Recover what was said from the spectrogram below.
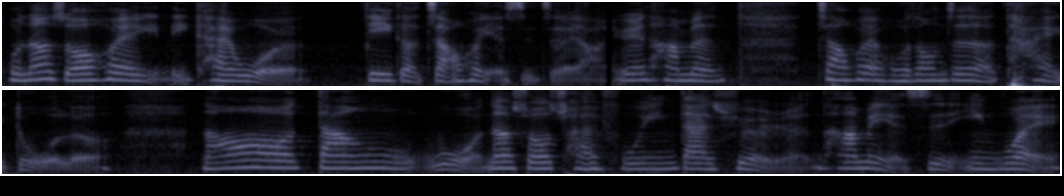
我那时候会离开我第一个教会也是这样，因为他们教会活动真的太多了。然后，当我那时候传福音带去的人，他们也是因为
